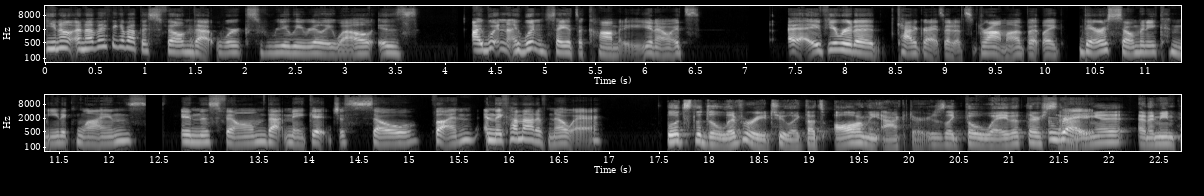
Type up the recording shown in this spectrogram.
you know, another thing about this film that works really really well is I wouldn't I wouldn't say it's a comedy, you know, it's uh, if you were to categorize it it's drama, but like there are so many comedic lines in this film that make it just so fun and they come out of nowhere. Well, it's the delivery too. Like that's all on the actors. Like the way that they're saying it. And I mean,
